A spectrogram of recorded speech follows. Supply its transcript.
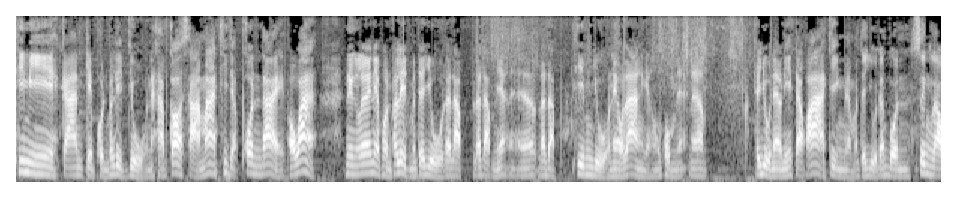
ที่มีการเก็บผลผลิตอยู่นะครับ ก็สามารถที่จะพ่นได้ เพราะว่าหนึ่งเลยเนี่ยผลผลิตมันจะอยู่ระดับระดับเนี้ยระดับที่มอยู่แนวล่างอย่างของผมเนี่ยนะครับ จะอยู่แนวนี้แต่ว่ากิ่งเนี่ยมันจะอยู่ด้านบน ซึ่งเรา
